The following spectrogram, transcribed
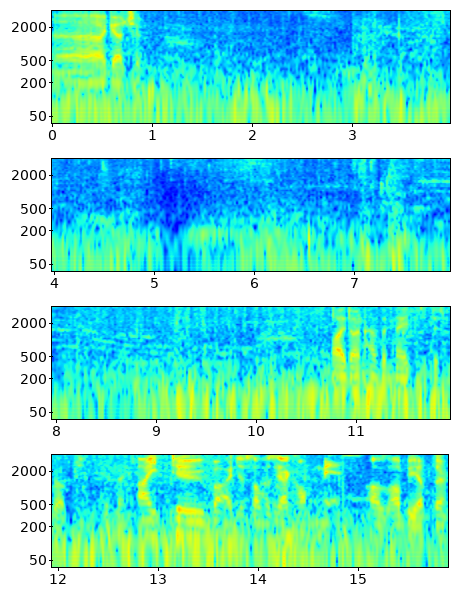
Uh, I got you. I don't have a nade to disrupt the thing. I do, but I just obviously I can't miss. I'll, I'll be up there.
